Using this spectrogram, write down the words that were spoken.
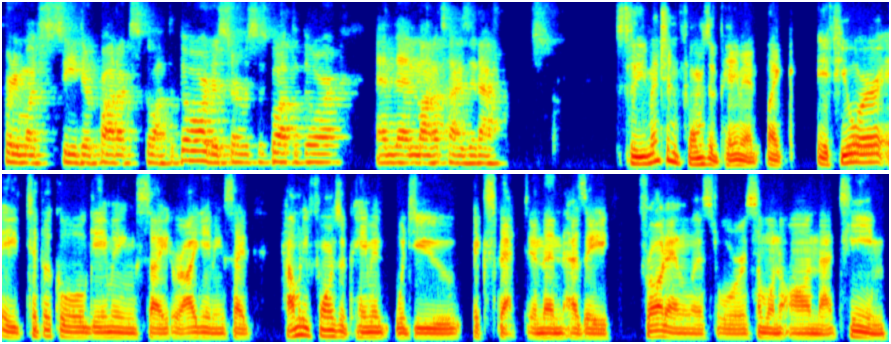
pretty much see their products go out the door, their services go out the door, and then monetize it afterwards. So you mentioned forms of payment. Like if you're a typical gaming site or iGaming site, how many forms of payment would you expect? And then as a fraud analyst or someone on that team,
